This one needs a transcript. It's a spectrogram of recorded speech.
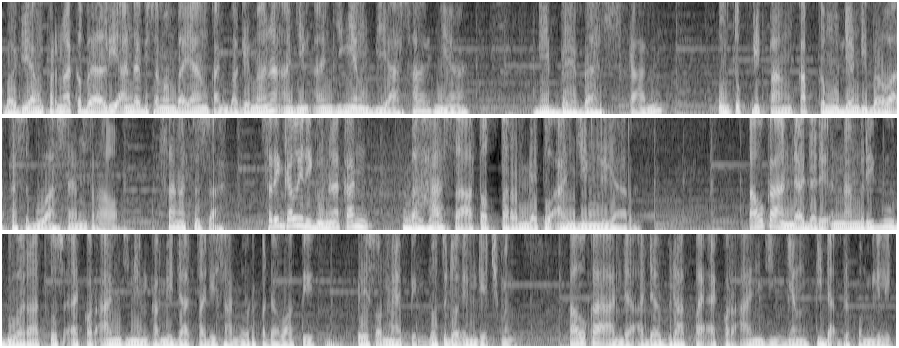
Bagi yang pernah ke Bali, Anda bisa membayangkan bagaimana anjing-anjing yang biasanya dibebaskan untuk ditangkap kemudian dibawa ke sebuah sentral. Sangat susah sering kali digunakan bahasa atau term yaitu anjing liar. Tahukah Anda dari 6.200 ekor anjing yang kami data di Sanur pada waktu itu, based on mapping, door-to-door engagement, tahukah Anda ada berapa ekor anjing yang tidak berpemilik?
